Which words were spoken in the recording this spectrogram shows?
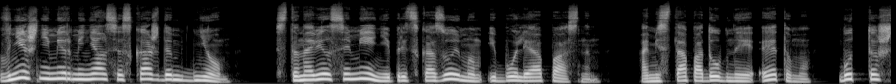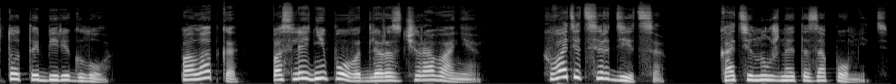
Внешний мир менялся с каждым днем, становился менее предсказуемым и более опасным, а места, подобные этому, будто что-то берегло. Палатка — последний повод для разочарования. Хватит сердиться. Кате нужно это запомнить.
